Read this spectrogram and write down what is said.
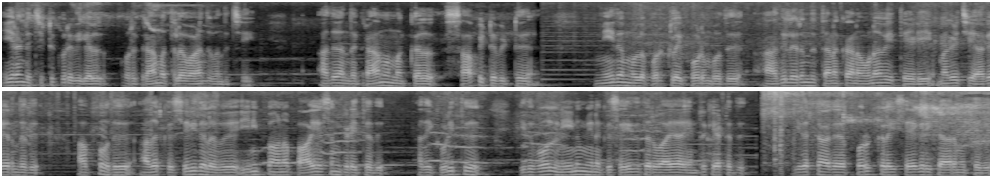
இரண்டு சிட்டுக்குருவிகள் ஒரு கிராமத்தில் வாழ்ந்து வந்துச்சு. அது அந்த கிராம மக்கள் சாப்பிட்டு விட்டு மீதமுள்ள பொருட்களை போடும்போது அதிலிருந்து தனக்கான உணவை தேடி மகிழ்ச்சியாக இருந்தது. அப்போது அதற்கு சிறிதளவு இனிப்பான பாயசம் கிடைத்தது. அதை குடித்து இதுபோல் நீனும் எனக்கு செய்து தருவாயா? என்று கேட்டது. இதற்காக பொருட்களை சேகரிக்க ஆரம்பித்தது.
